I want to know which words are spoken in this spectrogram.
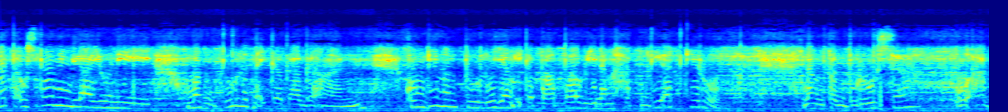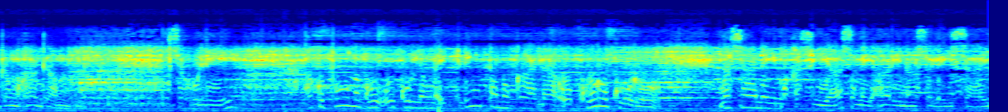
Mataos naming layo ni magdulot na ikagagaan kung di man tuluyang ikapapawi ng hapdi at kirot ng pagdurusa o agam-agam. Sa huli, ako pong mag-uukol ng maikling panukala o kuro-kuro na sana'y makasiya sa may-ari ng salaysay,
